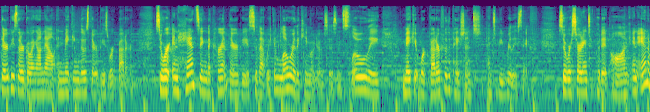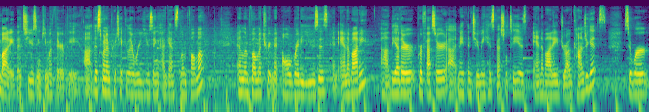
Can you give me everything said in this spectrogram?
therapies that are going on now and making those therapies work better. So we're enhancing the current therapies so that we can lower the chemo doses and slowly make it work better for the patient and to be really safe. So we're starting to put it on an antibody that's using chemotherapy. Uh, this one in particular we're using against lymphoma and lymphoma treatment already uses an antibody. Uh, the other professor, uh, Nathan Tumey, his specialty is antibody drug conjugates. So we're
